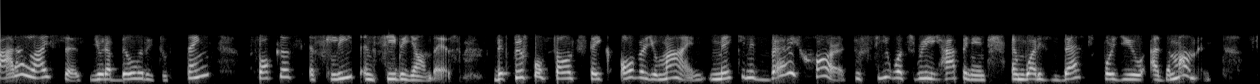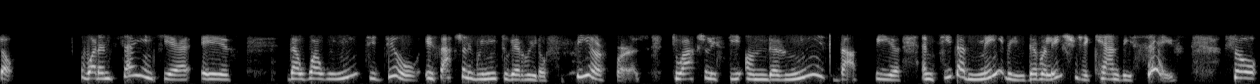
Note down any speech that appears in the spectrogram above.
paralyzes your ability to think, focus, sleep, and see beyond this. The fearful thoughts take over your mind, making it very hard to see what's really happening and what is best for you at the moment. So, what I'm saying here is that what we need to do is actually we need to get rid of fear first to actually see underneath that fear and see that maybe the relationship can be safe. So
